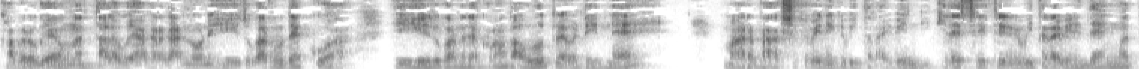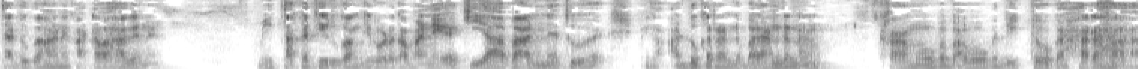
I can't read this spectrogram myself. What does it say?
කබරෝගය වුණත් තලගොයා කරගන්න ඕනේ හේතු කාරණු දැක්කුවා ඒ හේතු කාරණු දැක්කම කවුරුත් රැවටෙන්නේ නැහැ මාර පාක්ෂික වෙන එක විතරයි වෙන්නේ. කෙලෙස් හේතු එක විතරයි වෙන්නේ. දැන්වත් අඩු ගහන කටවහගෙන මේ තක තිරුකම් කිරුවට කමන්නේ කියා බාන්න නැතුව මේක අඩු කරන්න බලන්න නම් කාමෝග භවෝග දිට්ඨෝග හරහා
